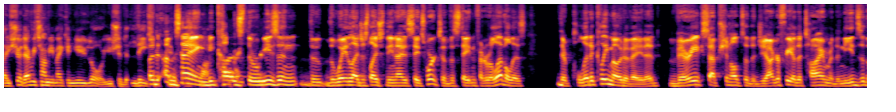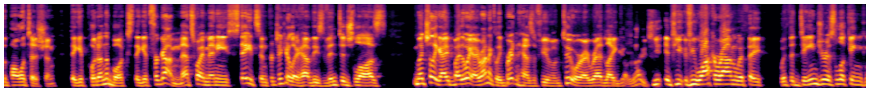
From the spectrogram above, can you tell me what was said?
They should. Every time you make a new law, you should at least. But I'm saying because the reason the the way legislation in the United States works at the state and federal level is they're politically motivated, very exceptional to the geography or the time or the needs of the politician. They get put on the books, they get forgotten. That's why many states in particular have these vintage laws. Much like I, by the way, ironically, Britain has a few of them too. Where I read like, if you if you walk around with a with a dangerous looking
